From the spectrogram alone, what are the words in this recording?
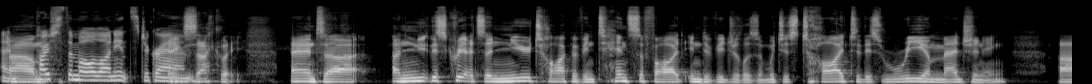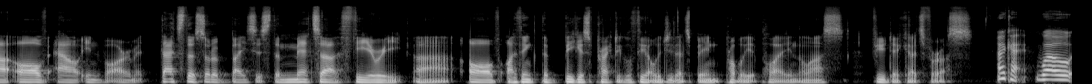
And post them all on Instagram. Exactly. And uh, a new, this creates a new type of intensified individualism, which is tied to this reimagining uh, of our environment. That's the sort of basis, the meta theory uh, of, I think, the biggest practical theology that's been probably at play in the last few decades for us. Okay. Well,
